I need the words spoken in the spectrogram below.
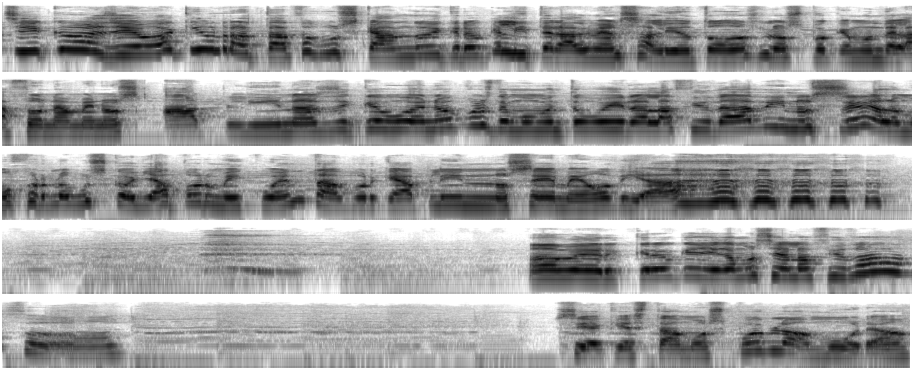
chicos, llevo aquí un ratazo buscando y creo que literal me han salido todos los Pokémon de la zona menos Applin, así que bueno, pues de momento voy a ir a la ciudad y no sé, a lo mejor lo busco ya por mi cuenta, porque Applin, no sé, me odia. a ver, creo que llegamos ya a la ciudad o... Sí, aquí estamos, Pueblo Amura.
